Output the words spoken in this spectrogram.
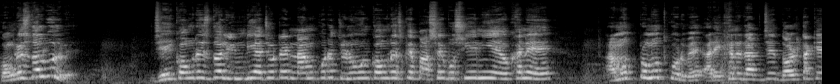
কংগ্রেস দল বলবে? যেই কংগ্রেস দল ইন্ডিয়া জোটের নাম করে তৃণমূল কংগ্রেসকে পাশে বসিয়ে নিয়ে ওখানে আমোদ প্রমোদ করবে, আর এখানে রাজ্যে দলটাকে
